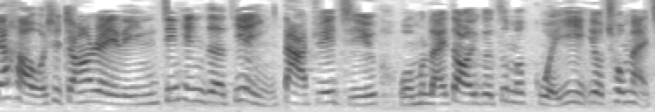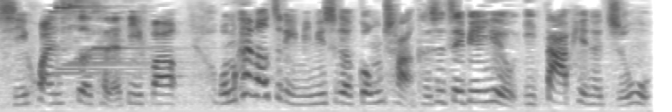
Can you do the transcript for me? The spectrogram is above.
家好，我是张瑞玲。今天的电影大追击，我们来到一个这么诡异又充满奇幻色彩的地方。我们看到这里明明是个工厂，可是这边又有一大片的植物，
